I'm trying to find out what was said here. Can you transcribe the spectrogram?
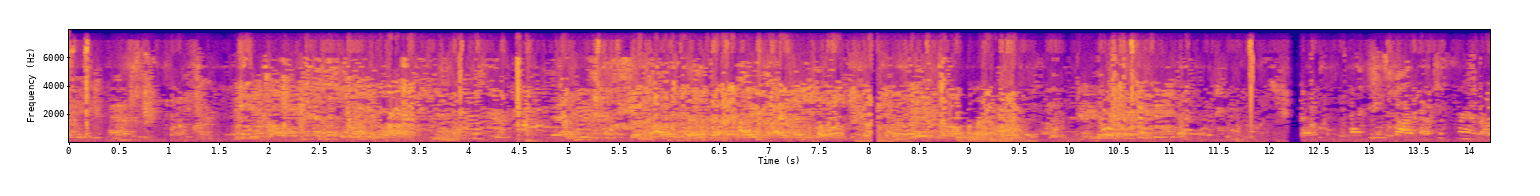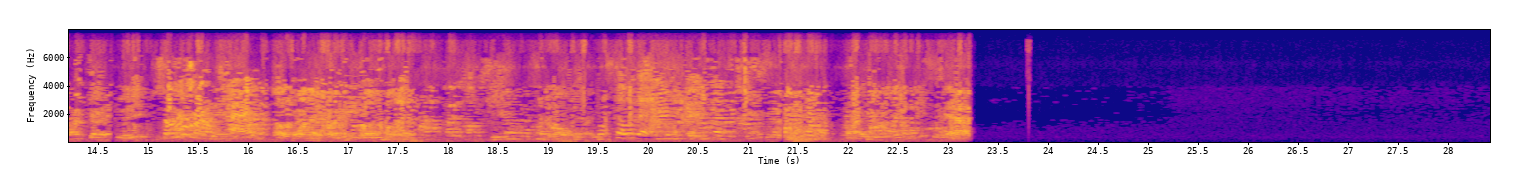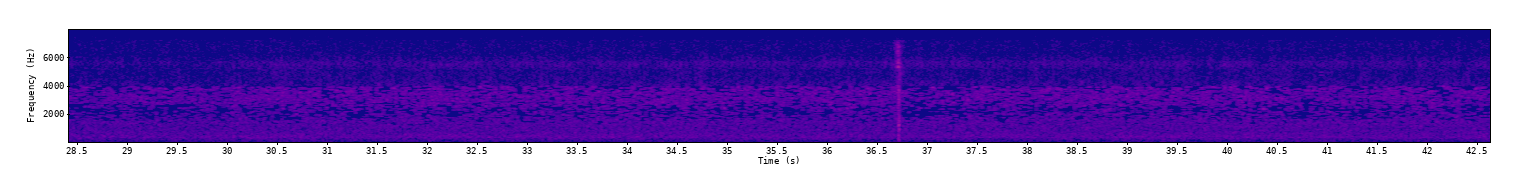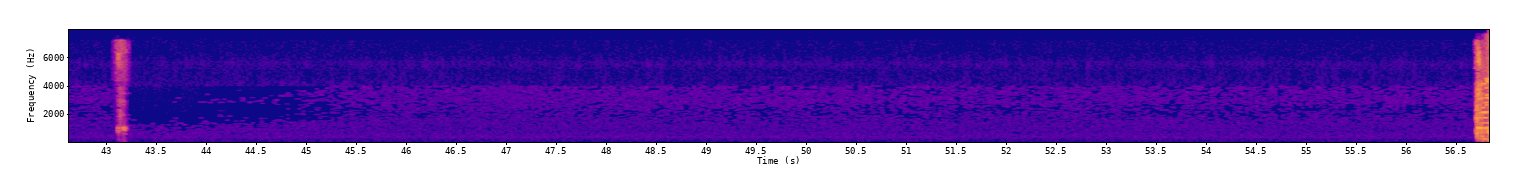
Them. That was mine, that was mine. Soda and Yeah. the first thing she I know, you wouldn't believe how that's.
